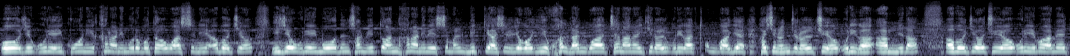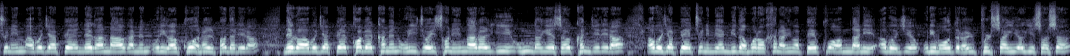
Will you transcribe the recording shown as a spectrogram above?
오직 우리의 구원이 하나님으로부터 왔으니 아버지여 이제 우리의 모든 삶이 또한 하나님의 있음을 믿게 하시려고 이 환란과 재난의 길을 우리가 통과하게 하시는 줄을 주여 우리가 압니다. 아버지여 주여 우리 마음에 주님 아버지 앞에 내가 나아가면 우리가 구원을 받으리라. 내가 아버지 앞에 고백하면 우리 주의 손이 나를 이 웅덩이에서 건지리라. 아버지 앞에 주님의 믿음으로 하나님 앞에 구하옵나니 아버지 우리 모두를 불쌍히 여기소서.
